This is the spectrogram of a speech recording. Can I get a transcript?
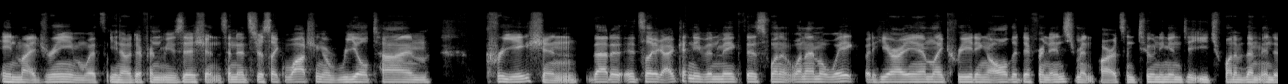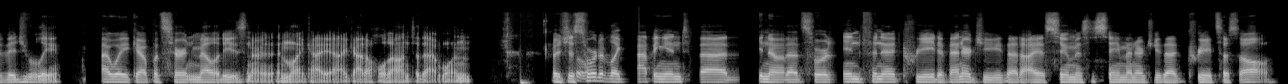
in my dream with you know different musicians and it's just like watching a real time creation that it's like I can't even make this when when I'm awake but here I am like creating all the different instrument parts and tuning into each one of them individually I wake up with certain melodies and I'm like I I got to hold on to that one But It's just cool. sort of like tapping into that, you know, that sort of infinite creative energy that I assume is the same energy that creates us all.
